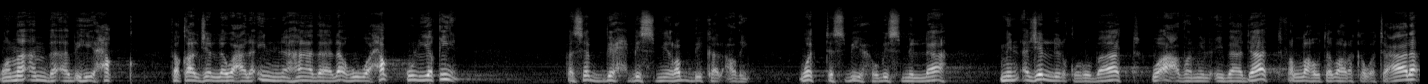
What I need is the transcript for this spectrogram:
وما أنبأ به حق. فقال جل وعلا إن هذا لهو حق اليقين. فسبح باسم ربك العظيم والتسبيح باسم الله من أجل القربات وأعظم العبادات فالله تبارك وتعالى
